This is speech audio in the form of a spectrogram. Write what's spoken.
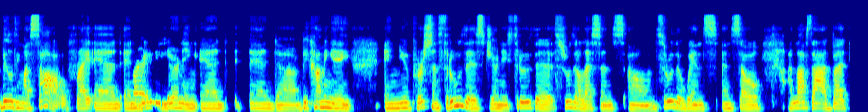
building myself right? And and right. really learning and and uh, becoming a a new person through this journey through the through the lessons um, through the wins. And so i love that. But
